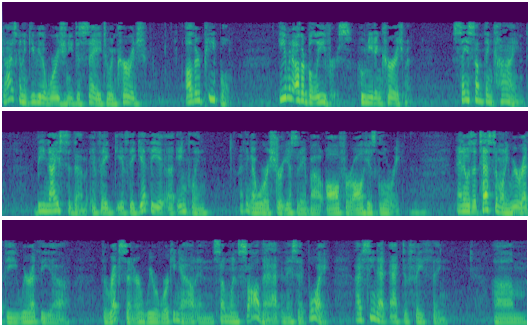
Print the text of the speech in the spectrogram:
God's going to give you the words you need to say to encourage other people, even other believers who need encouragement. Say something kind. Be nice to them. If they if they get the uh, inkling, I think I wore a shirt yesterday about all for all His glory, and it was a testimony. We were at the we were at the uh, the rec center. We were working out, and someone saw that, and they said, "Boy, I've seen that active faith thing um,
